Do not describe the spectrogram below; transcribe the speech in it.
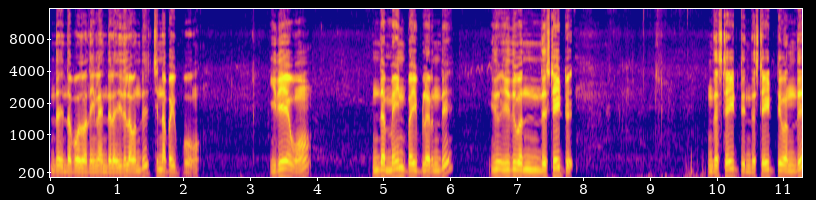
இந்த இந்த போது பார்த்தீங்களா இந்த இதில் வந்து சின்ன பைப் போகும். இதேவும் இந்த மெயின் பைப்லேருந்து இது இது வந்து இந்த ஸ்டேட்டு இந்த ஸ்டேட்டு இந்த ஸ்டேட்டு வந்து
